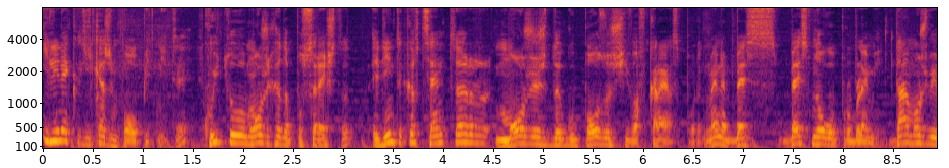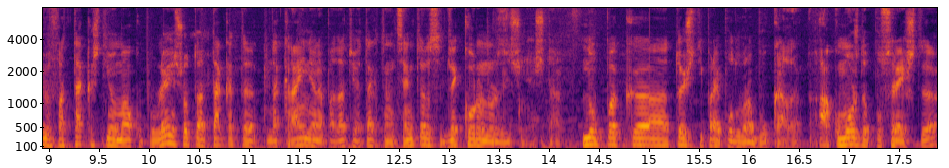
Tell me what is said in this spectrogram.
или нека ги кажем по-опитните, които можеха да посрещат, един такъв център можеш да го ползваш и в края, според мен, без, без много проблеми. Да, може би в атака ще има малко проблеми, защото атаката на крайния нападател и атаката на центъра са две коренно различни неща. Но пък а, той ще ти прави по-добра по-добра блокада. Ако може да посреща,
